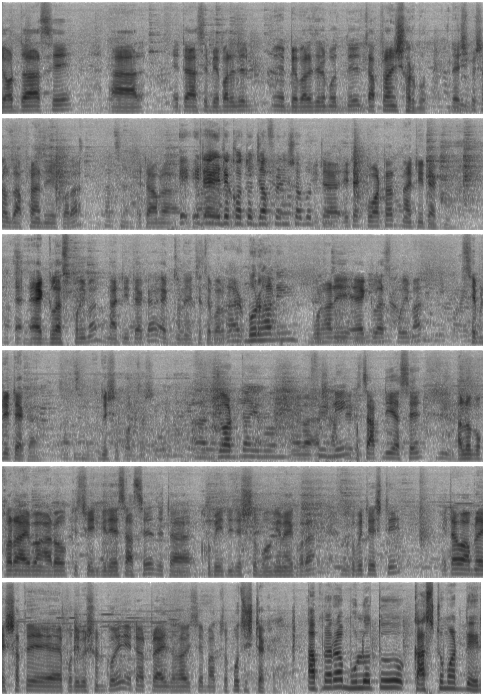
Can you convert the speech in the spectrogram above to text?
জর্দা আছে আর এটা আছে বেভারেজের বেভারেজের মধ্যে জাফরানি শরবত। এটা স্পেশাল জাফরানি দিয়ে করা। আচ্ছা। এটা আমরা এটা এটা কত জাফরানি শরবত? এটা এটা কোয়ার্টার নাইনটি টাকা। এক গ্লাস পরিমাণ নাইনটি টাকা একজনে খেতে পারবে। আর বোরহানি? বোরহানি এক গ্লাস পরিমাণ সেভেন্টি টাকা দুশো পঞ্চাশ আর জর্দা এবং চাটনি আছে আলু বকরা এবং আরও কিছু ইনগ্রিডিয়েন্টস আছে যেটা খুবই নিজস্ব ভঙ্গিমায় করা খুবই টেস্টি এটাও আমরা এর সাথে পরিবেশন করি। এটার প্রাইস হয়েছে মাত্র পঁচিশ টাকা। আপনারা মূলত কাস্টমারদের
